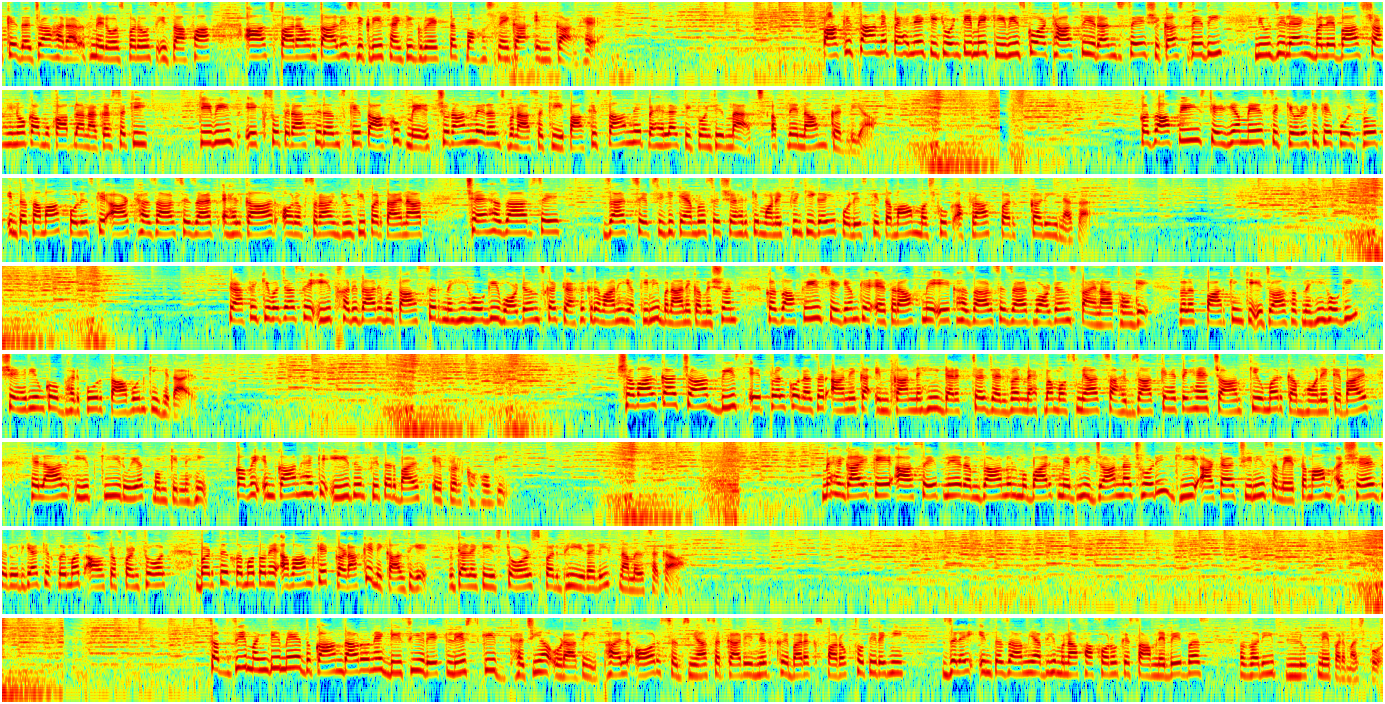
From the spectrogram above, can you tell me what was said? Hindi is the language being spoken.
के दर्जा हरारत में रोज बरोज इजाफा। आज पारा उनतालीस डिग्री सेंटीग्रेड तक पहुँचने का इम्कान है। पाकिस्तान ने पहले टी ट्वेंटी में कीवीज को 88 रन से शिकस्त दे दी। न्यूजीलैंड बल्लेबाज शाहीनों का मुकाबला न कर सकी। कीवीज एक रन के ताकुब में चौरानवे रन बना सकी। पाकिस्तान ने पहला टी ट्वेंटी मैच अपने नाम कर लिया। कजाफी स्टेडियम में सिक्योरिटी के फुल प्रूफ इंतज़ाम पुलिस के 8000 से ज़्यादा अहलकार और अफसरान ड्यूटी पर तैनात। 6000 से ज़्यादा सेफ़ सिटी कैमरों से शहर की मॉनिटरिंग की गई। पुलिस की तमाम मशकूक अफराद पर कड़ी नज़र। ट्रैफ़िक की वजह से ईद खरीदारी मुतासर नहीं होगी। वार्डन्स का ट्रैफ़िक रवानी यकीनी बनाने का मिशन कजाफी स्टेडियम के एतराफ में एक हज़ार से ज़्यादा वार्डन्स तैनात होंगे। गलत पार्किंग की इजाज़त नहीं होगी। शहरियों को भरपूर ताउन की हिदायत। शवाल का चाँद 20 अप्रैल को नज़र आने का इम्कान नहीं। डायरेक्टर जनरल महकमा मौसमियात साहिबजाद कहते हैं, चाँद की उम्र कम होने के बायस, हिलाल ईद की रुयत मुमकिन नहीं। कभी इम्कान है कि ईद उल फितर बाईस अप्रैल को होगी। महँगाई के आसेप ने रमज़ान मुबारक में भी जान न छोड़ी। घी, आटा, चीनी समेत तमाम अशय जरूरिया की कीमत आउट ऑफ़ कंट्रोल बढ़ती कीमतों ने आवाम के कड़ाके निकाल दिए। यूटिलिटी स्टोर्स पर भी रिलीफ न मिल सका। सब्ज़ी मंडी में दुकानदारों ने डीसी रेट लिस्ट की धजियाँ उड़ा दी। फल और सब्ज़ियाँ सरकारी निर्ख के बरक्स फरोख्त होती रहीं। ज़िले इंतजामिया भी मुनाफाखोरों के सामने बेबस, गरीब लुटने पर मजबूर।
